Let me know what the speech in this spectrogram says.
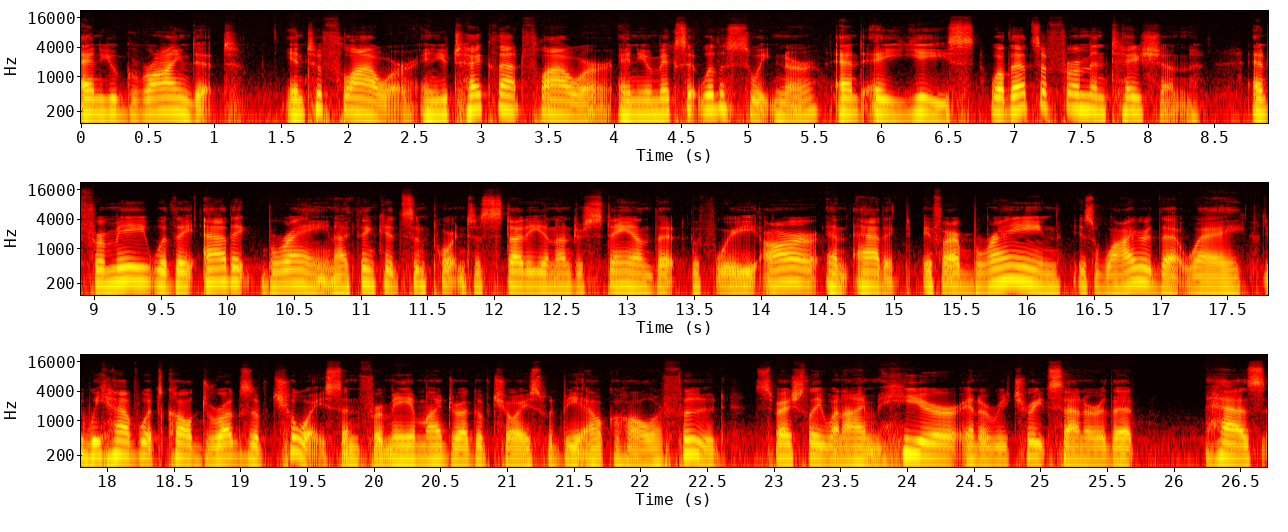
and you grind it into flour and you take that flour and you mix it with a sweetener and a yeast. Well, that's a fermentation. And for me, with the addict brain, I think it's important to study and understand that if we are an addict, if our brain is wired that way, we have what's called drugs of choice. And for me, my drug of choice would be alcohol or food, especially when I'm here in a retreat center that has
